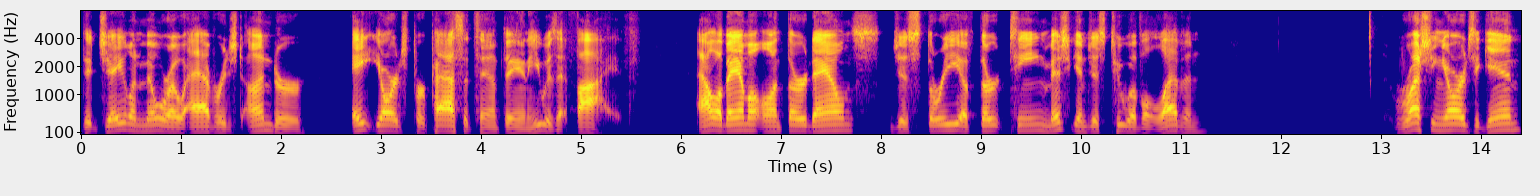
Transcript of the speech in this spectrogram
that Jalen Milroe averaged under eight yards per pass attempt, and he was at five. Alabama on third downs, just three of 13. Michigan, just two of 11. Rushing yards again.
